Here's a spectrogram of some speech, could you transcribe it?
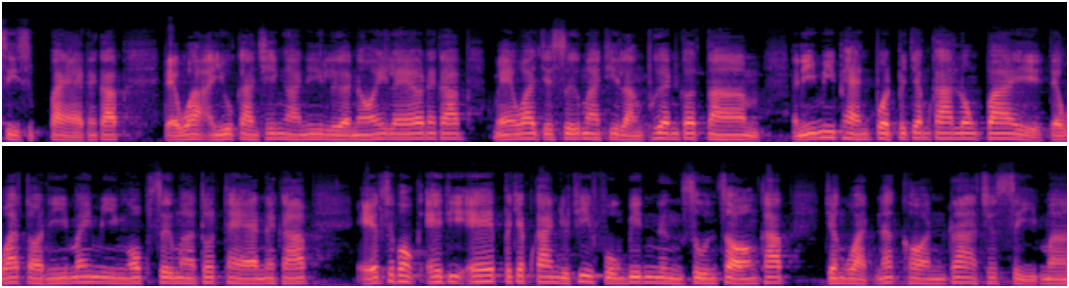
2548 นะครับแต่ว่าอายุการใช้งานนี่เหลือน้อยแล้วนะครับแม้ว่าจะซื้อมาทีหลังเพื่อนก็ตาม อันนี้มีแผนปลดประจำการลงไป แต่ว่าตอนนี้ไม่มีงบซื้อมาทดแทนนะครับ F16 ATF ประจำการอยู่ที่ฝูงบิน 102 ครับจังหวัดนครราชสีมา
